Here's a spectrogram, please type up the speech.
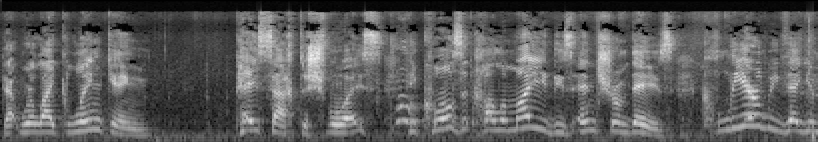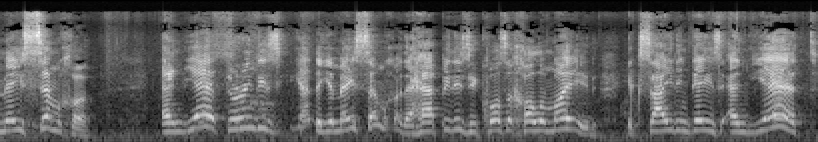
that we're like linking Pesach to Shavuos, he calls it Chalamayid, these interim days. Clearly, they're Yemei Simcha. And yet, during these, yeah, the Yemei Simcha, the happy days, he calls it Chalamayid, exciting days. And yet,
